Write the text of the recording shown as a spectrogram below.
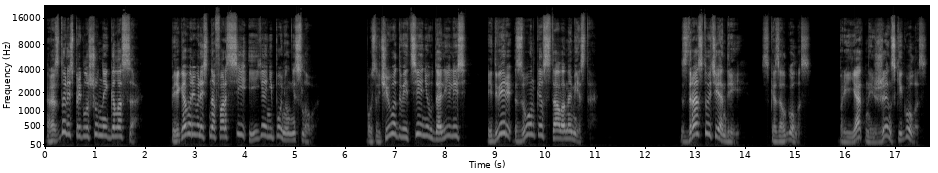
Раздались приглушенные голоса. Переговаривались на фарси, и я не понял ни слова. После чего две тени удалились, и дверь звонко встала на место. «Здравствуйте, Андрей», — сказал голос. Приятный женский голос.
